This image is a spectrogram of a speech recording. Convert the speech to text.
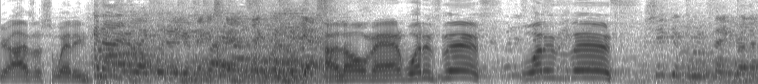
Your eyes are sweating. and I are like literally your biggest fans. Like, literally, yes. I know, man. What is this? What is this? Shake your groove thing, brother.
